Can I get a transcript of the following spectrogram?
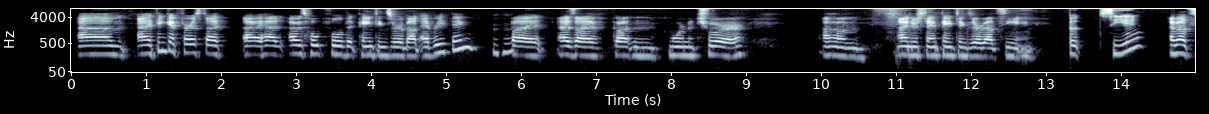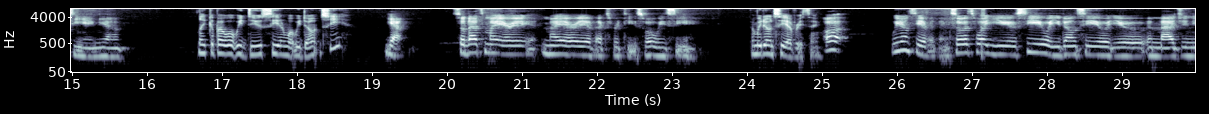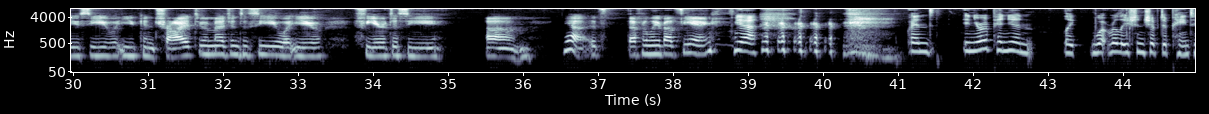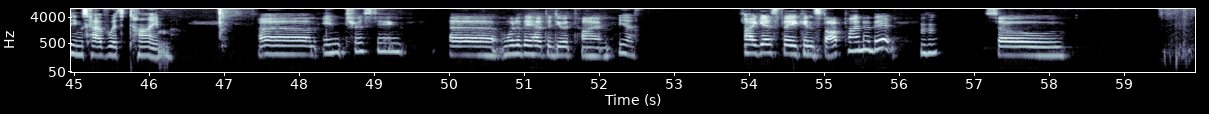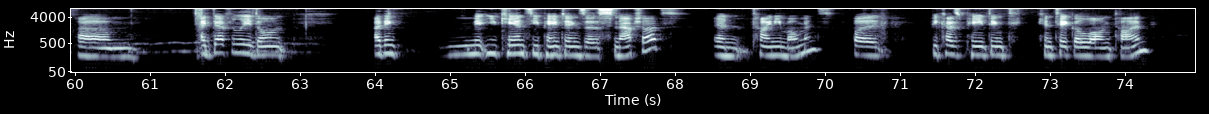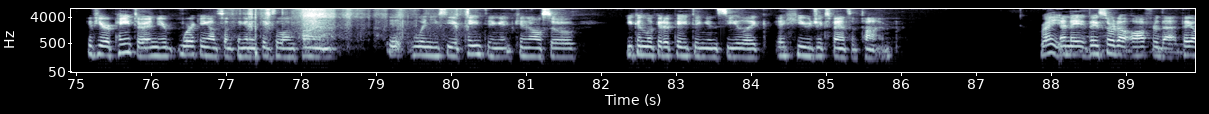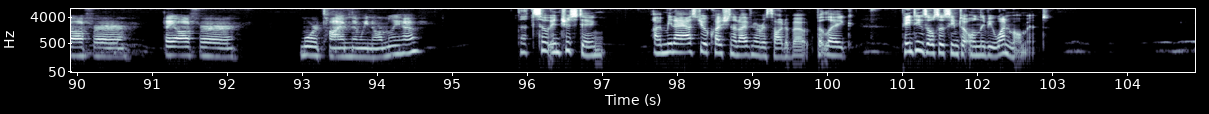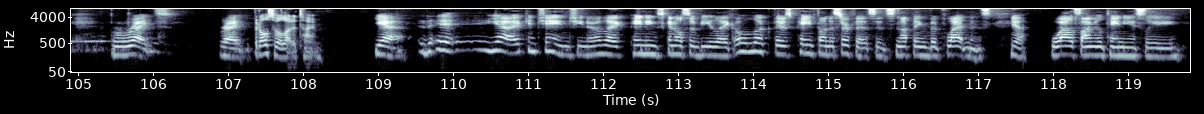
Um, I think at first I I had I was hopeful that paintings were about everything, but as I've gotten more mature, um, I understand paintings are about seeing. But seeing? About seeing, yeah. Like about what we do see and what we don't see? Yeah. So that's my area my area of expertise, what we see. And we don't see everything. Uh we don't see everything. So it's what you see, what you don't see, what you imagine you see, what you can try to imagine to see, what you fear to see. Um yeah, it's definitely about seeing. Yeah. and in your opinion, like what relationship do paintings have with time? Um interesting. Uh, what do they have to do with time? Yeah. I guess they can stop time a bit. Mm-hmm. So, um, I definitely don't. I think you can see paintings as snapshots and tiny moments, but because painting t- can take a long time, if you're a painter and you're working on something and it takes a long time, it, when you see a painting, it can also you can look at a painting and see like a huge expanse of time Right. and they they sort of offer that they offer they offer more time than we normally have That's so interesting. I mean, I asked you a question that I've never thought about, but like paintings also seem to only be one moment, right. Right. But also a lot of time. yeah. It, eh, yeah it can change you know like paintings can also be like oh look there's paint on a surface. It's nothing but flatness. Yeah. while simultaneously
